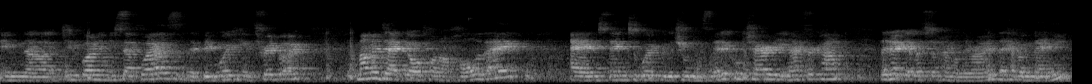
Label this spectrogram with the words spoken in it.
in uh, Jindabyne in New South Wales, and they've been working in Thredbo. Mum and Dad go off on a holiday and then to work with a children's medical charity in Africa. They don't get left at home on their own. They have a manny,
